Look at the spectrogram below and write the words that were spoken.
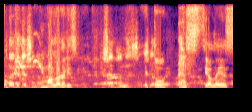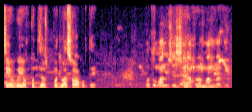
কোথায় থেকে মালদা থেকে এসেছি। এই তো শিয়ালদা এসেছি প্রতিবাদ সভা করতে। কত মানুষ এসেছেন আপনার মালদা থেকে?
